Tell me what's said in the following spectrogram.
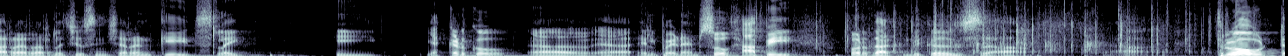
ఆర్ఆర్ఆర్లో చూసిన చరణ్కి ఇట్స్ లైక్ ఈ ఎక్కడికో వెళ్ళిపోయాడు. I'm so happy for that because throughout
